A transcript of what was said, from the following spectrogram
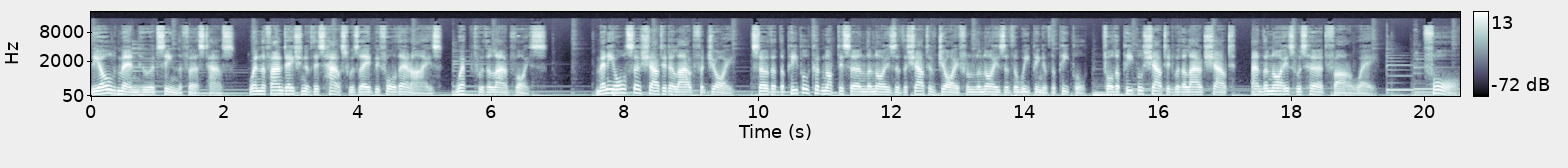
the old men who had seen the first house, when the foundation of this house was laid before their eyes, wept with a loud voice. Many also shouted aloud for joy, so that the people could not discern the noise of the shout of joy from the noise of the weeping of the people, for the people shouted with a loud shout, and the noise was heard far away. 4.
